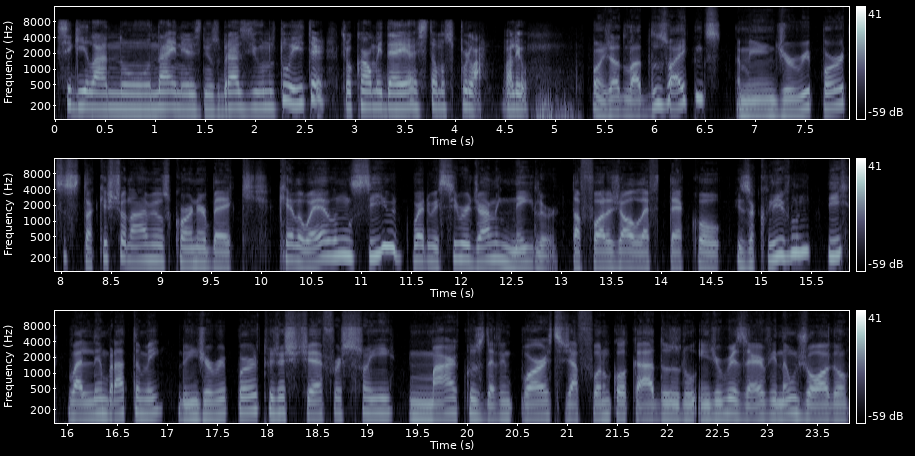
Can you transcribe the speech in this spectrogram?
seguir lá no Niners News Brasil no Twitter, trocar uma ideia, estamos por lá. Valeu. Bom, já do lado dos Vikings, também injury reports, está questionável os cornerback Kelly Evans e o wide receiver Jalen Naylor. Tá fora já o left tackle Isa Cleveland e vale lembrar também do injury report, o Josh Jefferson e Marcos Davenport já foram colocados no injury reserve e não jogam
